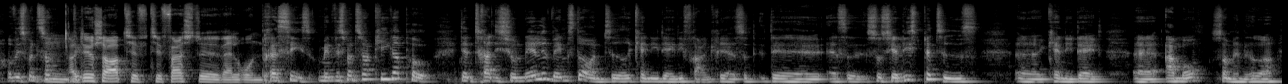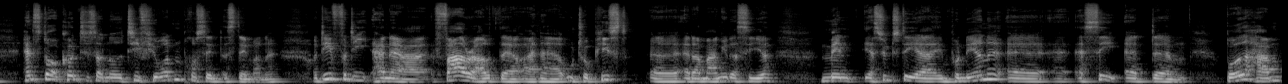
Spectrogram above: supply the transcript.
Og, hvis man så, mm, og det er jo så op til, til første valgrunde. Præcis, men hvis man så kigger på den traditionelle venstreorienterede kandidat i Frankrig, altså, det, altså Socialistpartiets uh, kandidat, uh, Armand, som han hedder, han står kun til sådan noget 10-14% af stemmerne. Og det er fordi, han er far out there, og han er utopist, uh, er der mange, der siger. Men jeg synes, det er imponerende at, at se, at øhm, både ham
